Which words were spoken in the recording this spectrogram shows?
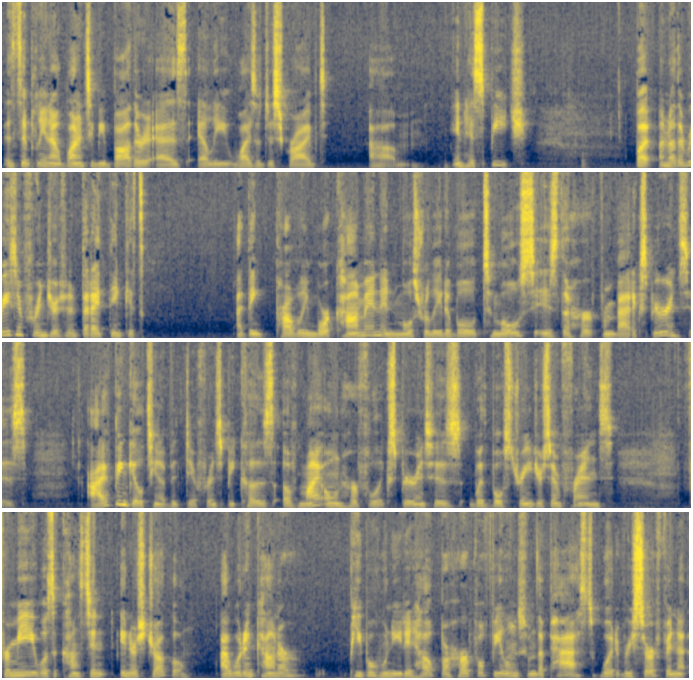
and simply not wanting to be bothered, as Elie Wiesel described um, in his speech. But another reason for indifference that I think it's I think probably more common and most relatable to most is the hurt from bad experiences. I've been guilty of indifference because of my own hurtful experiences with both strangers and friends. For me, it was a constant inner struggle. I would encounter people who needed help or hurtful feelings from the past would resurface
